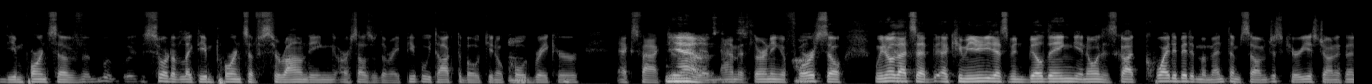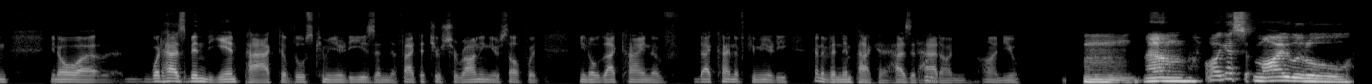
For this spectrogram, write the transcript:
the importance of sort of like the importance of surrounding ourselves with the right people. We talked about, you know, mm. Codebreaker, X Factor, yeah, and Mammoth Learning, of course. So we know that's a, a, community that's been building, you know, and it's got quite a bit of momentum. So I'm just curious, Jonathan, you know, uh, what has been the impact of those communities and the fact that you're surrounding yourself with, you know, that kind of that kind of community, kind of an impact has it had on on you? Mm, um, well, I guess my little,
